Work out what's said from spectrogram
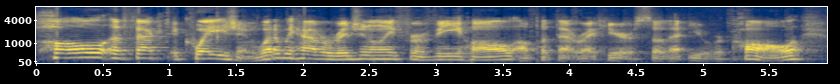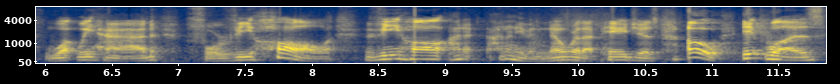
Hall effect equation. What did we have originally for V Hall? I'll put that right here so that you recall what we had for V Hall. V Hall, I don't, I don't even know where that page is. Oh, it was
